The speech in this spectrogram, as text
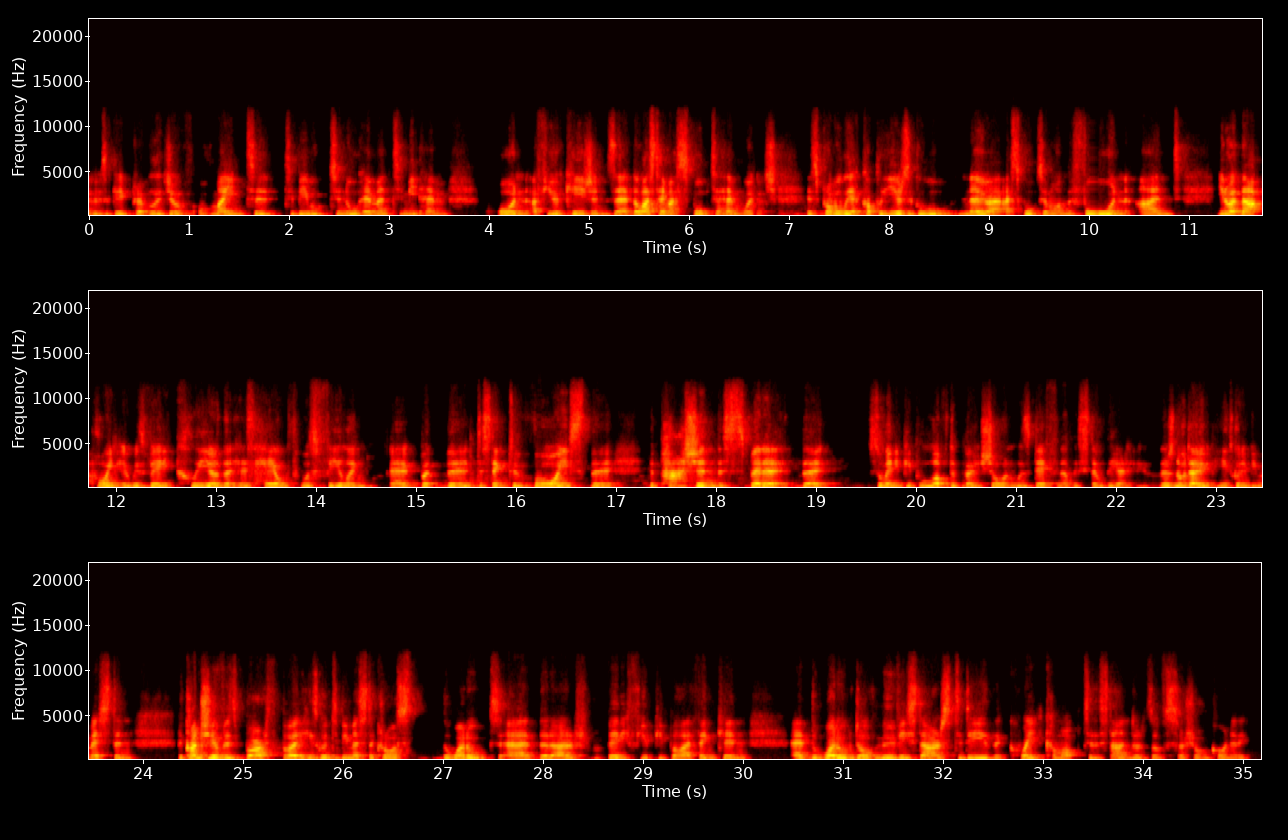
It was a great privilege of, of mine to, to be able to know him and to meet him on a few occasions. Uh, the last time I spoke to him, which is probably a couple of years ago now, I, I, spoke to him on the phone. And, you know, at that point, it was very clear that his health was failing. Uh, but the distinctive voice, the, the passion, the spirit that so many people loved about Sean was definitely still there. There's no doubt he's going to be missed in the country of his birth, but he's going to be missed across the world. Uh, there are very few people, I think, in uh, the world of movie stars today that quite come up to the standards of Sir Sean Connery.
